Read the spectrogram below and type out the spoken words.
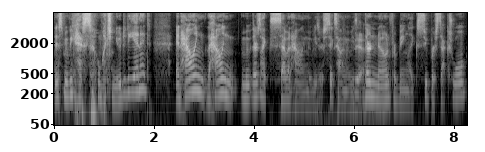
this movie has so much nudity in it. And Howling, the Howling movie, there's like seven Howling movies or six Howling movies. Yeah. They're known for being like super sexual.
